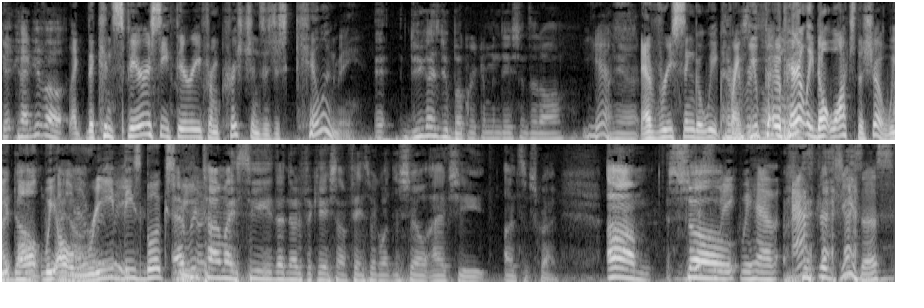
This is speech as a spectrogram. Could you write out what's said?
Can, can I give a Like the conspiracy theory from Christians is just killing me Uh, do you guys do book recommendations at all? Yes. on here? every single week. Every Frank, you single apparently don't watch the show. We don't. all we I all don't. read Every these books. Every we, time I see the notification on Facebook about the show, I actually unsubscribe. Um, so this week we have After Jesus,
